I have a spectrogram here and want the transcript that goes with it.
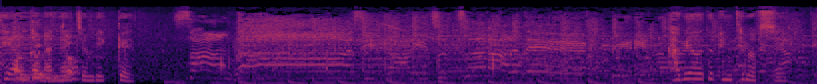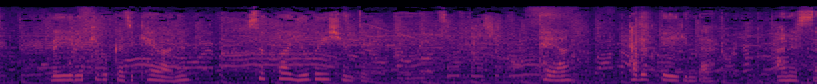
태양과? 만날 준비 끝. 가벼워도 빈틈없이 내일의 피부까지 케어하는 슈퍼 UV 쉴드. 태양 가볍게 이긴다. 아네사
